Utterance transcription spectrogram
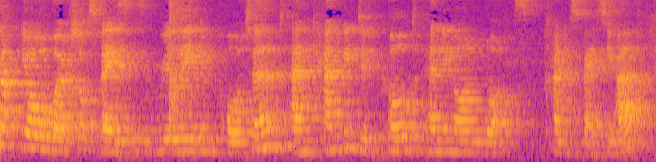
up your workshop space is really important and can be difficult depending on what kind of space you have.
